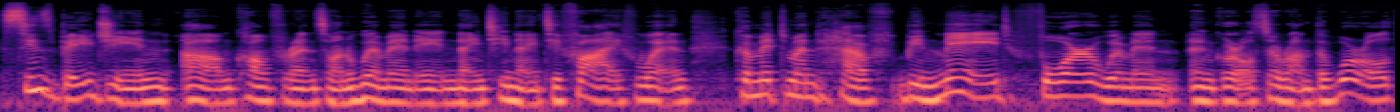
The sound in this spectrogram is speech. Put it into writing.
since Beijing um, Conference on Women in 1995, when commitment have been made for women and girls around the world,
